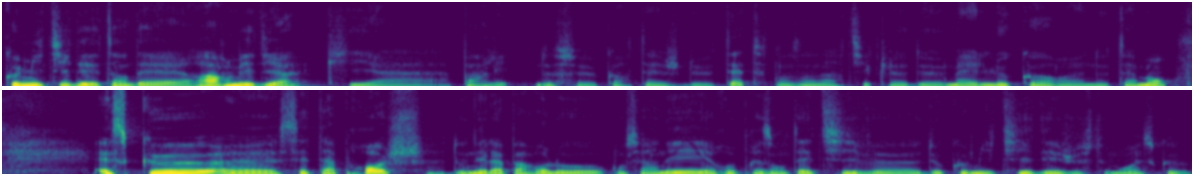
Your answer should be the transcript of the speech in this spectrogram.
Committed est un des rares médias qui a parlé de ce cortège de tête dans un article de Maël Lecor euh, notamment. Est-ce que euh, cette approche, donner la parole aux concernés, est représentative de Committed Et justement, est-ce que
